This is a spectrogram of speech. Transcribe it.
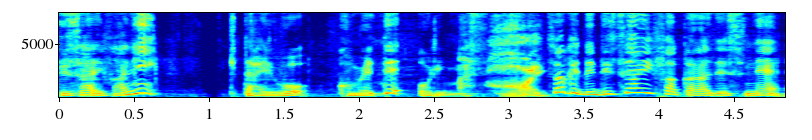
ディサイファに期待を込めております。はい、というわけでディサイファからですね、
